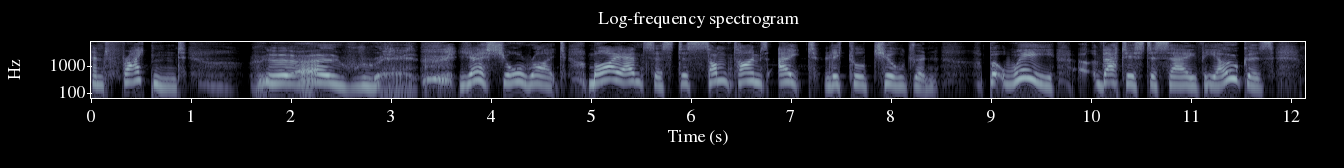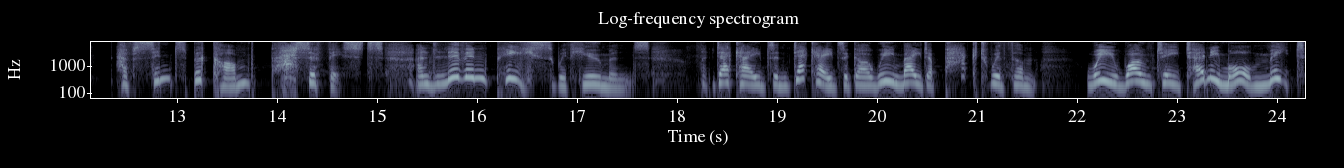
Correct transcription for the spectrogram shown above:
and frightened. Yes, you're right. My ancestors sometimes ate little children. But we, uh, that is to say, the ogres, have since become pacifists and live in peace with humans. Decades and decades ago, we made a pact with them. We won't eat any more meat,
